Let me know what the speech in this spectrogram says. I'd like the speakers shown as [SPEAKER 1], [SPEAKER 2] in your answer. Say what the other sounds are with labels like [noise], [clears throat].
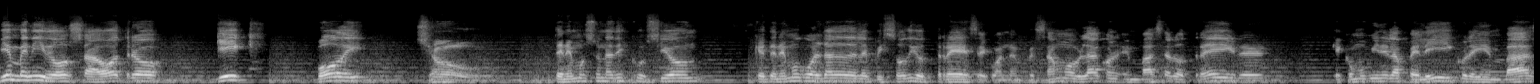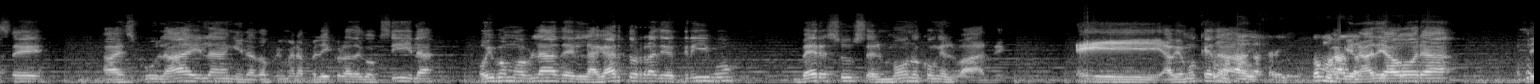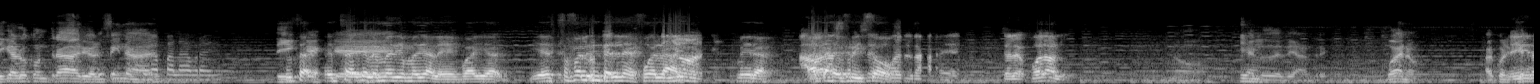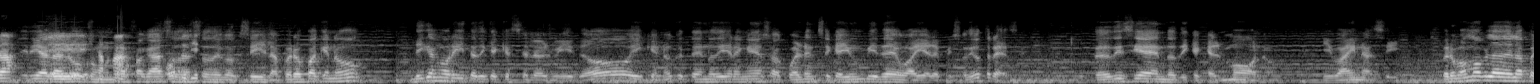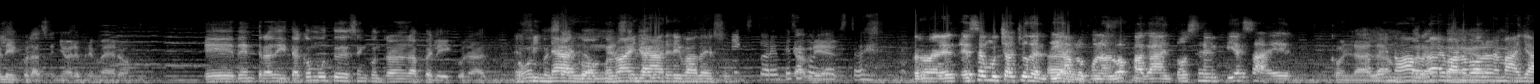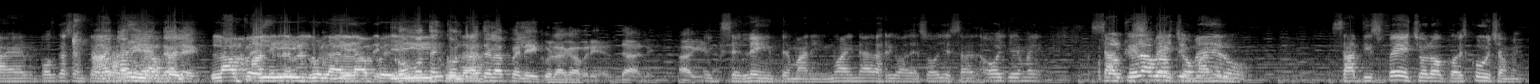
[SPEAKER 1] Bienvenidos a otro Geek Boy Show. Tenemos una discusión que tenemos guardada del episodio 13, cuando empezamos a hablar en base a los trailers, que cómo viene la película y en base a School Island y las dos primeras películas de Godzilla. Hoy vamos a hablar del lagarto radioactivo versus el mono con el bate. Y habíamos quedado
[SPEAKER 2] ¿Cómo
[SPEAKER 1] para que nadie ahora diga lo contrario al
[SPEAKER 3] qué la
[SPEAKER 1] final.
[SPEAKER 3] palabra eh.
[SPEAKER 4] sabes
[SPEAKER 1] que-
[SPEAKER 4] sabes que le medio media lengua y, y esto fue el internet, fue la.
[SPEAKER 2] Señor,
[SPEAKER 4] Mira,
[SPEAKER 2] ahora
[SPEAKER 4] hasta se frizó.
[SPEAKER 2] la- eh, se le fue la luz.
[SPEAKER 1] No, es lo de André. Bueno, a cualquiera diría la luz
[SPEAKER 2] eh,
[SPEAKER 1] como un rafagazo de eso de Godzilla, pero para que no digan ahorita de que, que se le olvidó y que no, que ustedes no dijeran eso, acuérdense que hay un video ahí, el episodio 13, ustedes diciendo de que, que el mono y vaina así. Pero vamos a hablar de la película, señores, primero. Eh, de entradita, ¿cómo ustedes encontraron la película?
[SPEAKER 5] El
[SPEAKER 1] Vamos a empezar
[SPEAKER 5] final, loco,
[SPEAKER 1] el
[SPEAKER 5] no hay
[SPEAKER 1] señor-
[SPEAKER 5] nada arriba de eso.
[SPEAKER 3] Empieza
[SPEAKER 1] Gabriel.
[SPEAKER 3] con Nextor.
[SPEAKER 2] Pero e- ese muchacho del
[SPEAKER 4] Ay.
[SPEAKER 2] diablo con la luz apagada, entonces empieza él.
[SPEAKER 1] Con la
[SPEAKER 5] Hable, no
[SPEAKER 1] lámpara
[SPEAKER 5] hablo, no, hable más ya, el podcast entero.
[SPEAKER 1] Ah,
[SPEAKER 4] Ay,
[SPEAKER 1] está bien,
[SPEAKER 4] la,
[SPEAKER 1] dale.
[SPEAKER 4] la película, la película.
[SPEAKER 1] ¿Cómo te encontraste la película, Gabriel? Dale, Águila.
[SPEAKER 5] Excelente, manín, no hay nada arriba de eso. Oye, sa- óyeme, satisfecho,
[SPEAKER 2] primero.
[SPEAKER 5] manín. Satisfecho, loco, escúchame.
